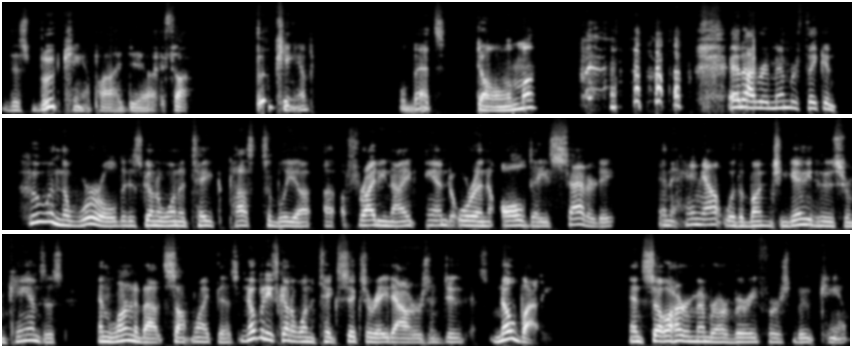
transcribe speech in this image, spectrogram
this boot camp idea. I thought, boot camp? Well, that's dumb. and I remember thinking, who in the world is going to want to take possibly a, a Friday night and or an all day Saturday and hang out with a bunch of yahoos from Kansas and learn about something like this? Nobody's going to want to take six or eight hours and do this. Nobody. And so I remember our very first boot camp.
